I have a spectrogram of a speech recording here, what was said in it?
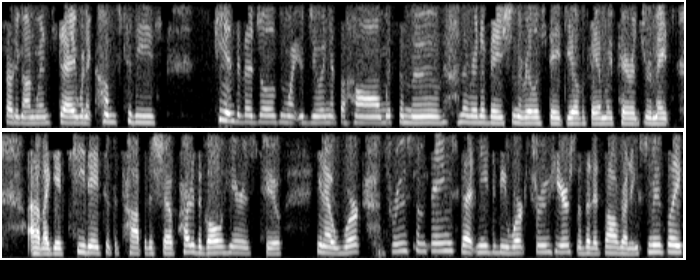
starting on Wednesday. When it comes to these key individuals and what you're doing at the home with the move, the renovation, the real estate deal, the family, parents, roommates. Um, I gave key dates at the top of the show. Part of the goal here is to, you know, work through some things that need to be worked through here so that it's all running smoothly.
